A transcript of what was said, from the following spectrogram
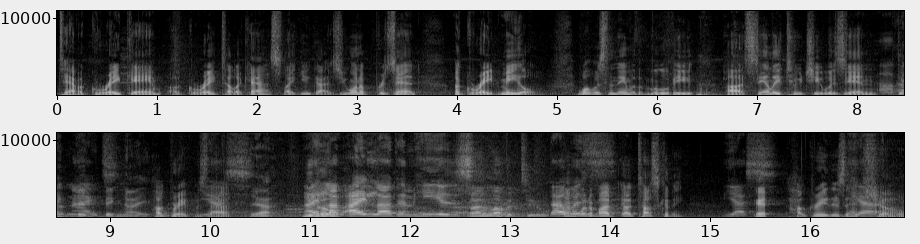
to have a great game, a great telecast. Like you guys, you want to present a great meal. What was the name of the movie uh, Stanley Tucci was in? Oh, The- Big Big Night. big night. how great was Yes. Yeah. You I know- love I love him. He is? I love it too. That and what about uh, Tuscany? Yes. Eh, How great is that yeah. show?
